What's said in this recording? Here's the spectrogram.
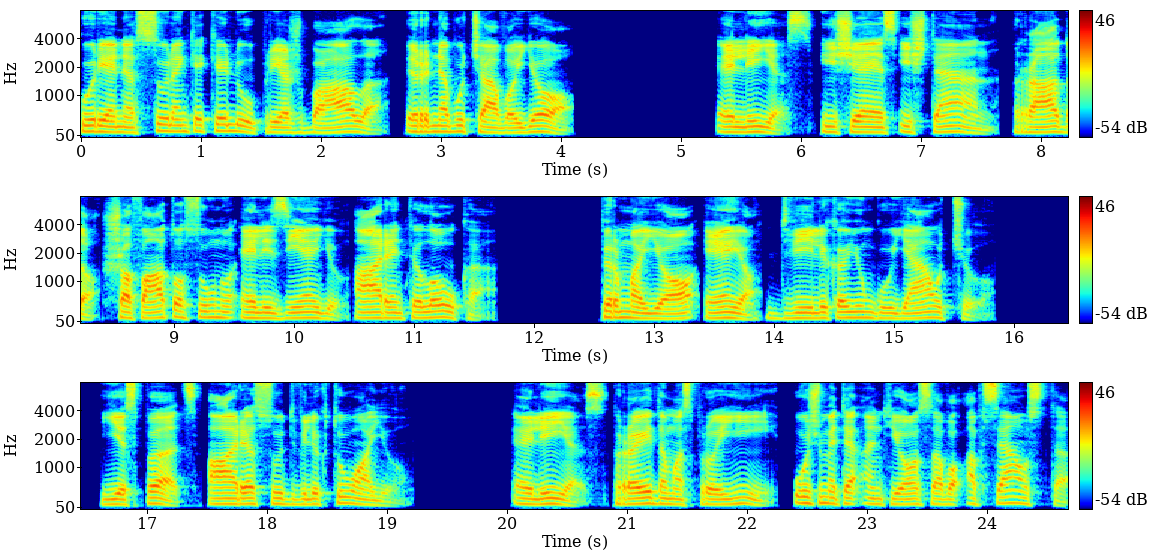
kurie nesulenkė kelių prieš Baalą ir nebučiavo jo. Elijas, išėjęs iš ten, rado Šafato sūnų Eliziejų ariantį lauką Pirma jo ėjo dvylika jungų jaučių. Jis pats arė su dvyliktuoju. Elijas, praeidamas pro jį, užmetė ant jo savo apseustą.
